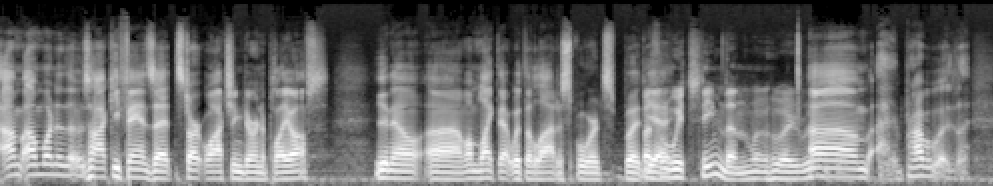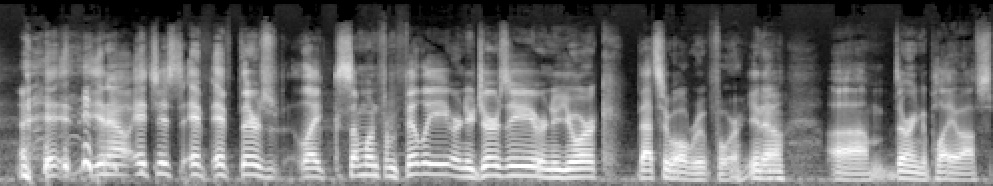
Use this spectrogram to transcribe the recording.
I'm I'm one of those hockey fans that start watching during the playoffs. You know, um, I'm like that with a lot of sports, but, But yeah. for which team then? Who are you rooting? Um, probably. it, you know, it's just if if there's like someone from Philly or New Jersey or New York, that's who I'll root for. You know, um, during the playoffs.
